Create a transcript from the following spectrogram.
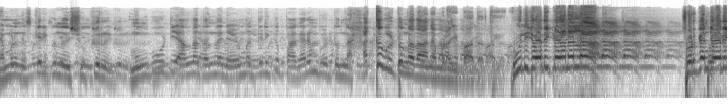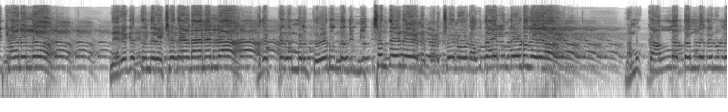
നമ്മൾ നിസ്കരിക്കുന്നത് ശുക്ർ. മുൻകൂട്ടി അല്ല തന്ന നിയമത്തിലേക്ക് പകരം വീട്ടുന്ന ഹക്ക് വീട്ടുന്നതാ നമ്മളെ ഭാഗത്ത് കൂലി ചോദിക്കാനല്ല. സ്വർഗം ചോദിക്കാനല്ല നരകത്തിൽ നിന്ന് രക്ഷ തേടാനല്ല. അതൊക്കെ നമ്മൾ തേടുന്നത് മിച്ചം തേടുകയാണ്. പഠിച്ചവനോട് ഔദാര്യം തേടുകയാണ്. നമുക്ക് അല്ല തന്നതിനുള്ള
